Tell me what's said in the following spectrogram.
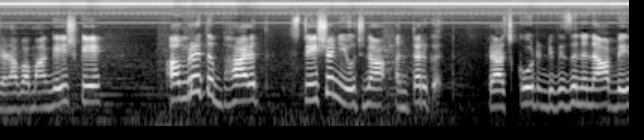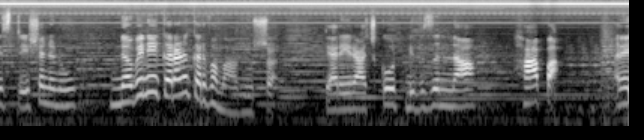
જણાવવા માંગીશ કે અમૃત ભારત સ્ટેશન યોજના અંતર્ગત રાજકોટ ડિવિઝનના બે સ્ટેશનનું નવીનીકરણ કરવામાં આવ્યું છે. ત્યારે રાજકોટ ડિવિઝનના હાપા અને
